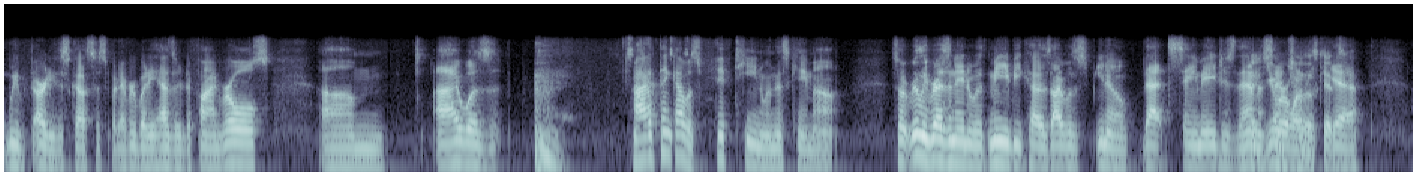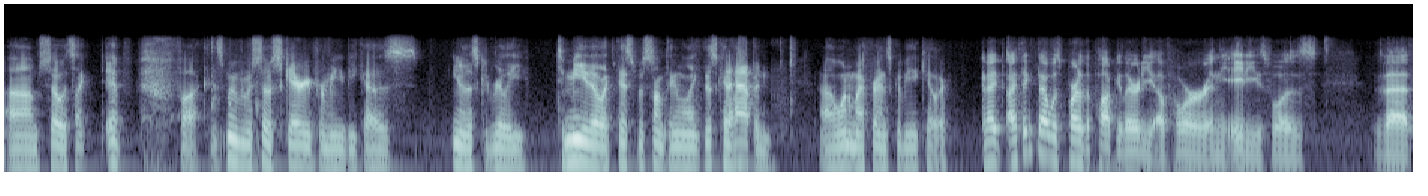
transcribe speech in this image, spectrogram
we've already discussed this, but everybody has their defined roles. Um, I was, I think I was 15 when this came out. So it really resonated with me because I was, you know, that same age as them. Yeah, you were one of those kids. Yeah. Um, so it's like, if fuck, this movie was so scary for me because you know this could really, to me, they're like this was something like this could happen. Uh, one of my friends could be a killer. And I, I think that was part of the popularity of horror in the 80s was that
